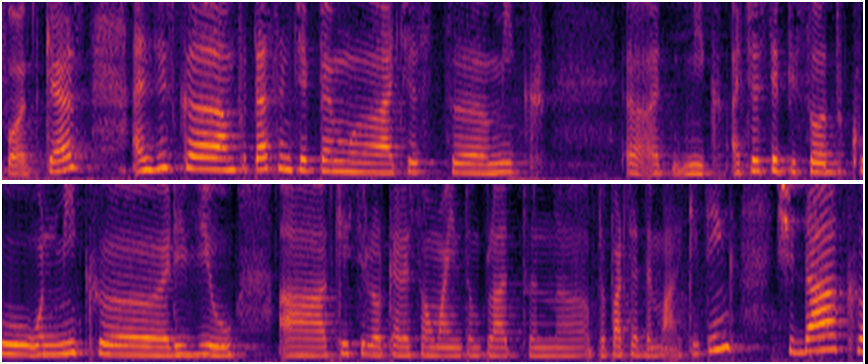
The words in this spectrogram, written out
podcast. Am zis că am putea să începem uh, acest uh, mic uh, mic, acest episod cu un mic uh, review a chestiilor care s-au mai întâmplat în, uh, pe partea de marketing și dacă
